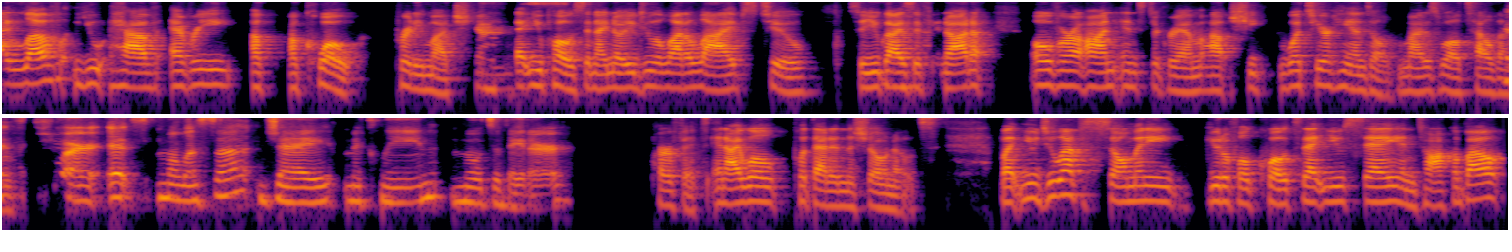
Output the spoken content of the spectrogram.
I love you have every a, a quote pretty much yes. that you post. And I know you do a lot of lives too. So you guys, if you're not uh, over on Instagram, uh, she, what's your handle? Might as well tell them. It's, sure. It's Melissa J. McLean Motivator. Perfect. And I will put that in the show notes. But you do have so many beautiful quotes that you say and talk about.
